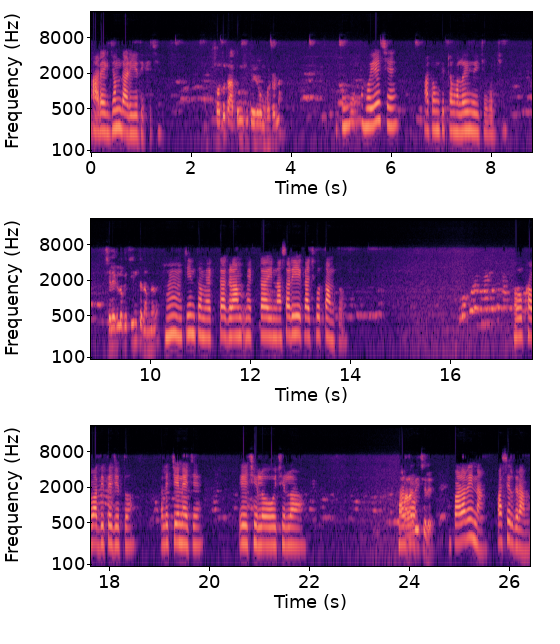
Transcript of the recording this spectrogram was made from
আর একজন দাঁড়িয়ে দেখেছে। কতটা আতঙ্কিত এরকম ঘটনা? হয়েছে। আতঙ্কিতটা ভালোই হয়েছে বলছে। ছেলেগুলোকে চিনতেন আপনারা? হুম চিনতাম। একটা গ্রাম একটা নার্সারি কাজ করতাম তো। ও খাবার দিতে যেত। তাহলে চেনেছে এ ছিল ও ছিল। পাড়ারই ছেলে? পাড়ারই না পাশের গ্রামে।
